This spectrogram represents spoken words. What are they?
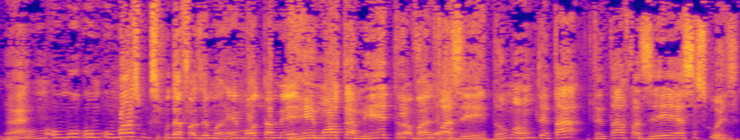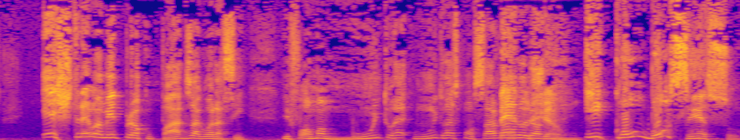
Né? O, o- o- o máximo que se puder fazer remotamente. remotamente Trabalhar. vamos fazer. Então nós vamos tentar, tentar fazer essas coisas. Extremamente preocupados, agora sim, de forma muito, muito responsável Pé no chão. e com bom senso,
